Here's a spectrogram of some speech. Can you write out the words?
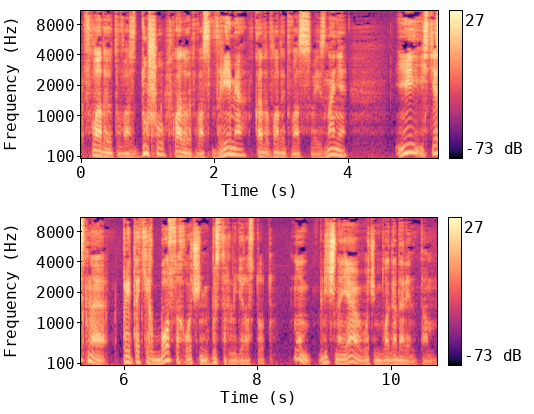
вкладывает в вас душу, вкладывает в вас время, вкладывает в вас свои знания. И, естественно, при таких боссах очень быстро люди растут. Ну, лично я очень благодарен. Там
